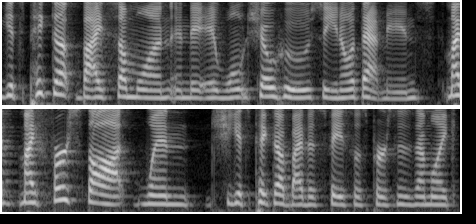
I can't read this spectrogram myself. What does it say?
gets picked up by someone and they, it won't show who, so you know what that means. My my first thought when she gets picked up by this faceless person I'm like,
